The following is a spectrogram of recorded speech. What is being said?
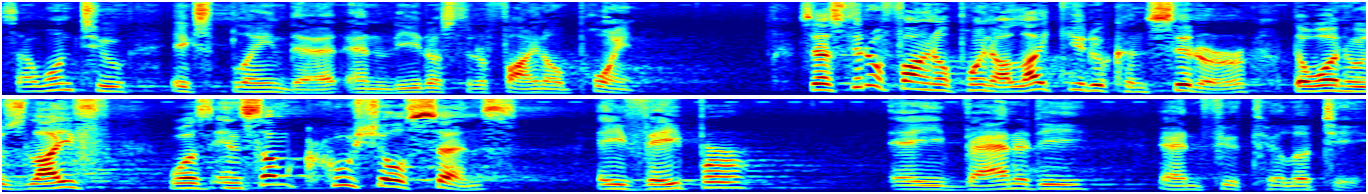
So I want to explain that and lead us to the final point. So, as to the final point, I'd like you to consider the one whose life was, in some crucial sense, a vapor, a vanity, and futility.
